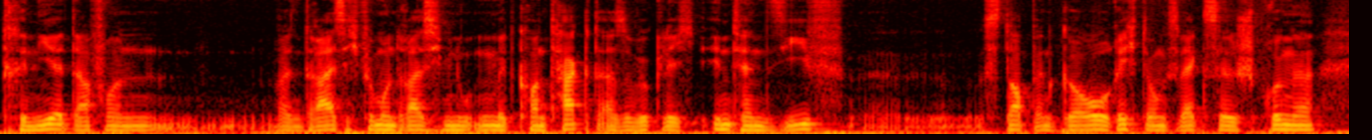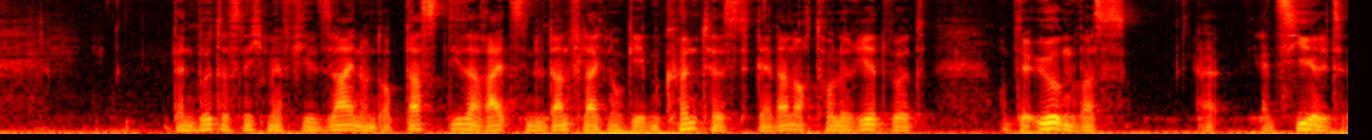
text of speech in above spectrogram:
trainiert, davon 30, 35 Minuten mit Kontakt, also wirklich intensiv äh, Stop and Go, Richtungswechsel, Sprünge, dann wird das nicht mehr viel sein. Und ob das dieser Reiz, den du dann vielleicht noch geben könntest, der dann noch toleriert wird, ob der irgendwas erzielt,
